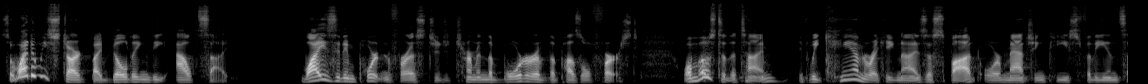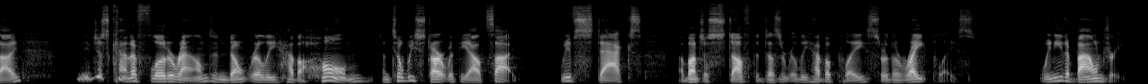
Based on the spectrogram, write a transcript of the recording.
So, why do we start by building the outside? Why is it important for us to determine the border of the puzzle first? Well, most of the time, if we can recognize a spot or matching piece for the inside, they just kind of float around and don't really have a home until we start with the outside. We have stacks, a bunch of stuff that doesn't really have a place or the right place. We need a boundary.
